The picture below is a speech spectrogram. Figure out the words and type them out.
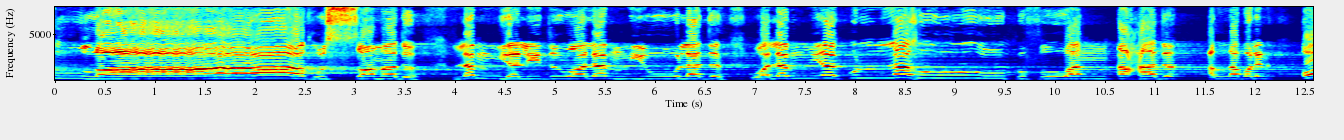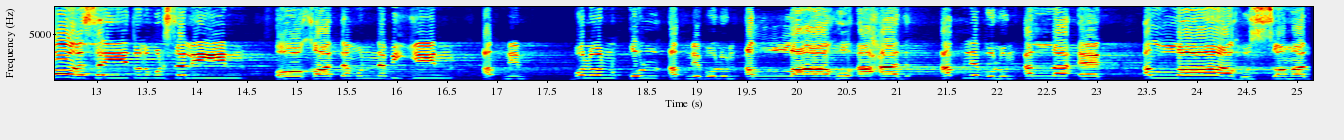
আল্লাহুস সামাদ, লাম ইয়ালিদ ওয়া লাম ইউলাদ, ওয়া লাম ইয়াকুল লাহু কুফুয়ান আহাদ। আল্লাহ বলেন, ও সাইয়্যিদুল মুরসালিন, ও খাতামুন নবিয়্যিন আপনি বলুন, কুল, আপনি বলুন আল্লাহু আহাদ, আপনি বলুন আল্লাহ এক আল্লাহু সামাদ।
